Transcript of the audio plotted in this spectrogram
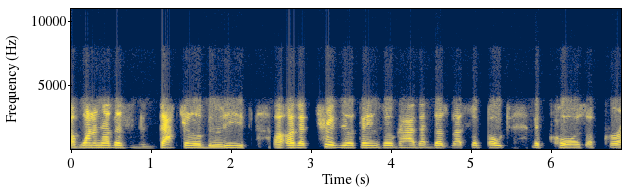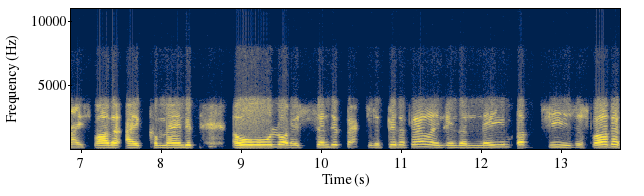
of one another's doctrinal belief, uh, other trivial things, oh God, that does not support the cause of Christ. Father, I command it. Oh Lord, I send it back to the pit of hell in, in the name of Jesus. Father,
